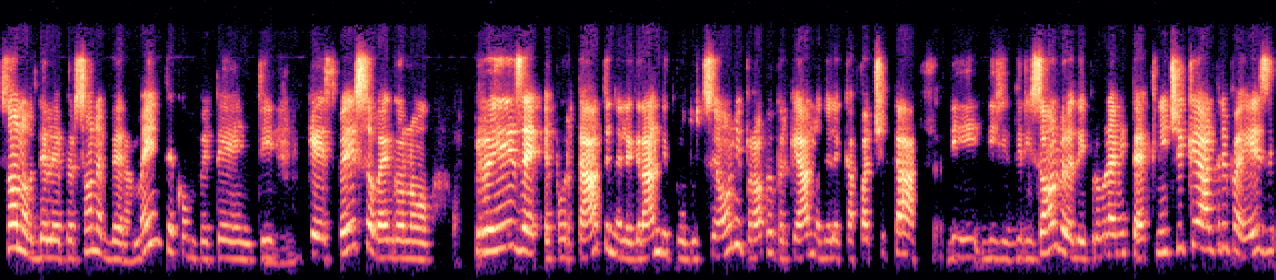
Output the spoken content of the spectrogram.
sono delle persone veramente competenti che spesso vengono prese e portate nelle grandi produzioni proprio perché hanno delle capacità di, di, di risolvere dei problemi tecnici che altri paesi,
